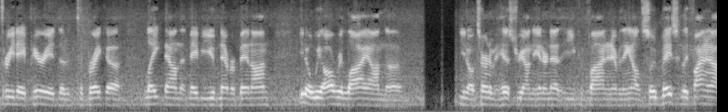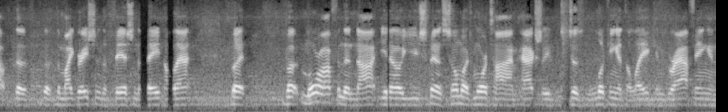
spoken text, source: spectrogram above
three day period to, to break a lake down that maybe you've never been on, you know, we all rely on the you know tournament history on the internet that you can find and everything else. So basically, finding out the, the, the migration of the fish and the bait and all that but but more often than not, you know, you spend so much more time actually just looking at the lake and graphing and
